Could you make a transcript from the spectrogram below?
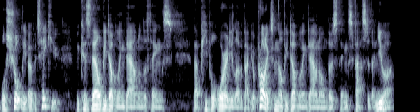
will shortly overtake you because they'll be doubling down on the things that people already love about your product and they'll be doubling down on those things faster than you are.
